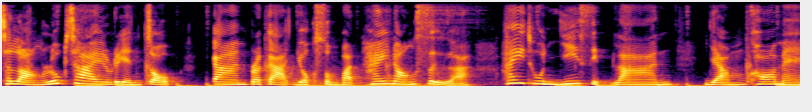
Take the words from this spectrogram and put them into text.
ฉลองลูกชายเรียนจบ กานต์ประกาศยกสมบัติให้น้องเสือ ให้ทุน 20 ล้าน ย้ำข้อแม้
